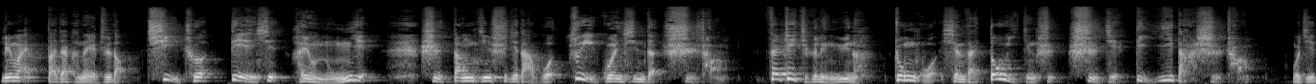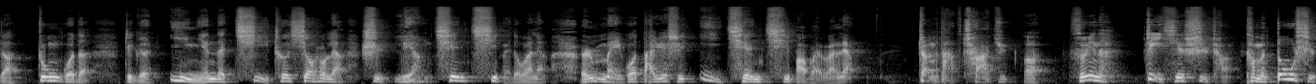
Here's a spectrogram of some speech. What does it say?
另外，大家可能也知道，汽车、电信还有农业是当今世界大国最关心的市场。在这几个领域呢，中国现在都已经是世界第一大市场。我记得中国的这个一年的汽车销售量是两千七百多万辆，而美国大约是一千七八百万辆，这么大的差距啊！所以呢，这些市场他们都是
